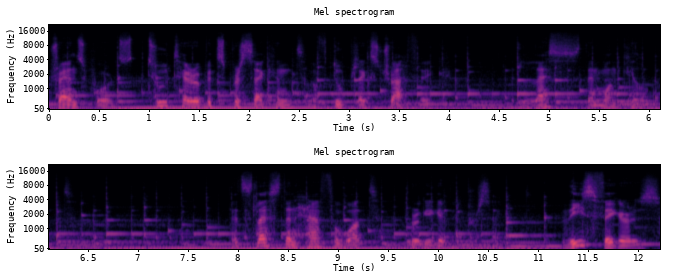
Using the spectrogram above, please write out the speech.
transports 2 terabits per second of duplex traffic at less than 1 kilowatt. That's less than half a watt per gigabit per second. These figures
